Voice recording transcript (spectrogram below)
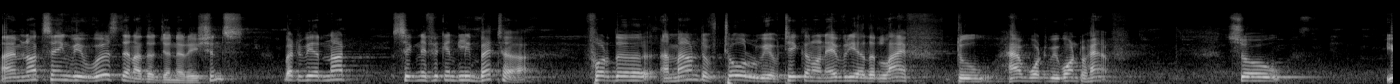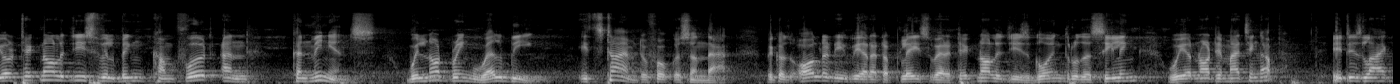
I am not saying we're worse than other generations, but we are not significantly better for the amount of toll we have taken on every other life to have what we want to have. So, your technologies will bring comfort and convenience, will not bring well-being. It's time to focus on that because already we are at a place where technology is going through the ceiling, we are not matching up. It is like,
